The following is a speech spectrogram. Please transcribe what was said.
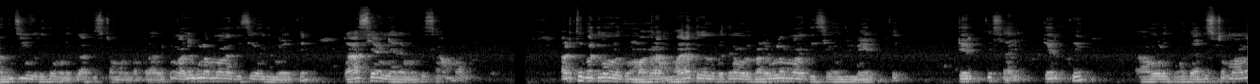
அஞ்சுங்கிறது உங்களுக்கு அதிர்ஷ்டமான நம்பராக இருக்கும். அனுகூலமான திசை வந்து மேற்கு. ராசியான நிறம் வந்து சாம்பல். அடுத்து பார்த்தீங்கன்னா உங்களுக்கு மகரம். மகரத்துக்கு வந்து பார்த்தீங்கன்னா உங்களுக்கு அனுகூலமான திசை வந்து மேற்கு. தெற்கு சாரி தெற்கு அவங்களுக்கு வந்து அதிர்ஷ்டமான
